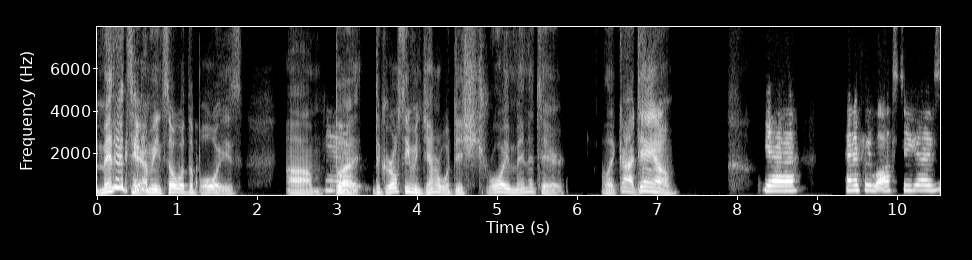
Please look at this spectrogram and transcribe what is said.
Minatare. I mean, so would the boys. Um, Yeah. but the girls team in general would destroy Minatare. I'm like, God damn. Yeah. And if we lost to you guys,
